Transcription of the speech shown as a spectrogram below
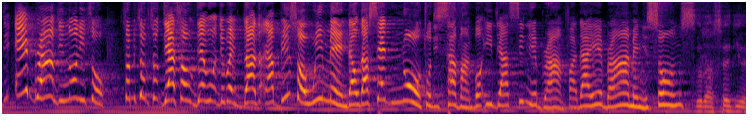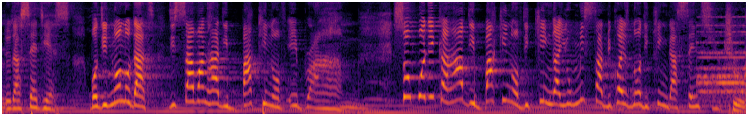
the Abraham did not need to. So, there are some there, were, there, were, there have been some women that would have said no to the servant, but if they had seen Abraham, Father Abraham and his sons, They would have said they yes. would have said yes. But did not know that the servant had the backing of Abraham. Hmm. Somebody can have the backing of the king and you miss out because it's not the king that sent you. True.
